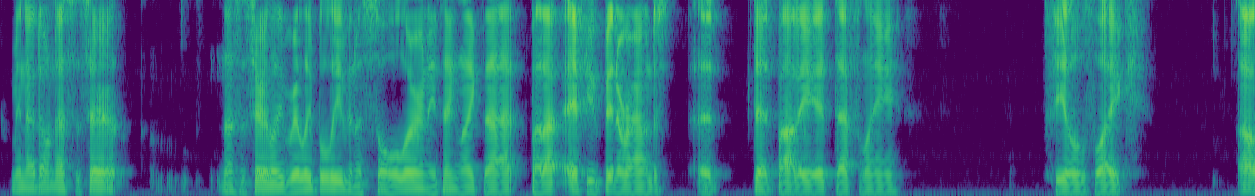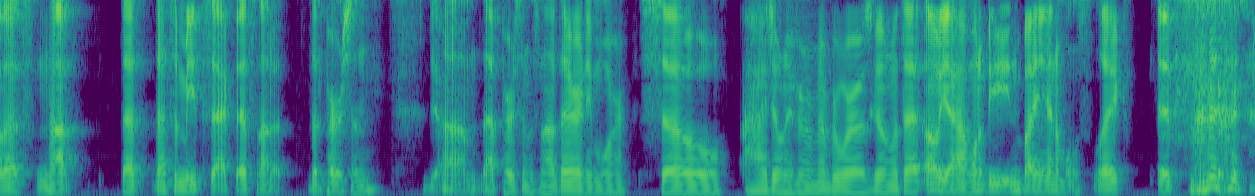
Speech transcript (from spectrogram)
I mean, I don't necessarily necessarily really believe in a soul or anything like that. But uh, if you've been around a dead body, it definitely feels like, oh, that's not that that's a meat sack. That's not a, the person. yes Um, that person's not there anymore. So I don't even remember where I was going with that. Oh yeah, I want to be eaten by animals. Like it's.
